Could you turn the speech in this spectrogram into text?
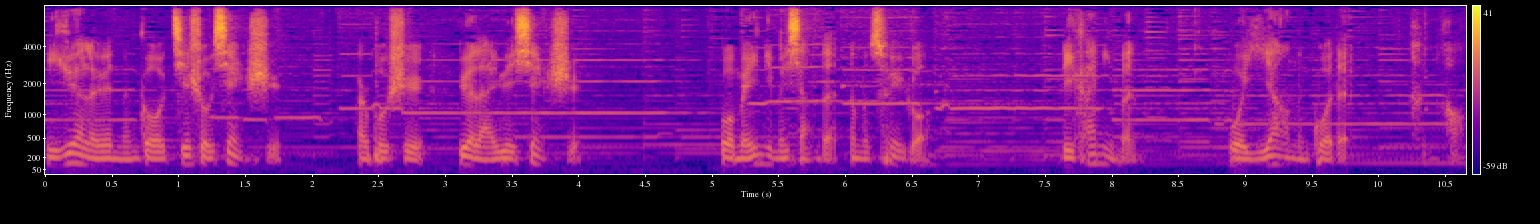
你越来越能够接受现实，而不是越来越现实。我没你们想的那么脆弱，离开你们，我一样能过得。很好。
